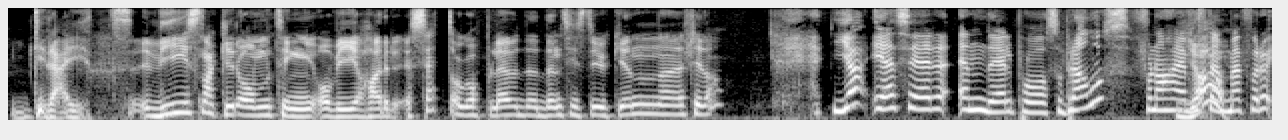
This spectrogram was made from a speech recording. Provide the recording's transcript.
Greit. Vi snakker om ting og vi har sett og opplevd den siste uken, eh, Frida. Ja, jeg ser en del på Sopranos, for nå har jeg bestemt meg for å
